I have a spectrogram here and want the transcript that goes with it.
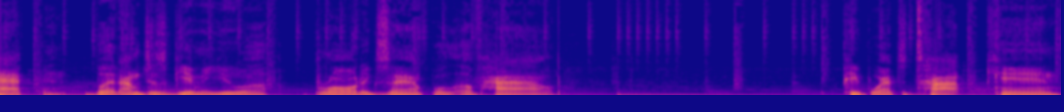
Happen, but I'm just giving you a broad example of how people at the top can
